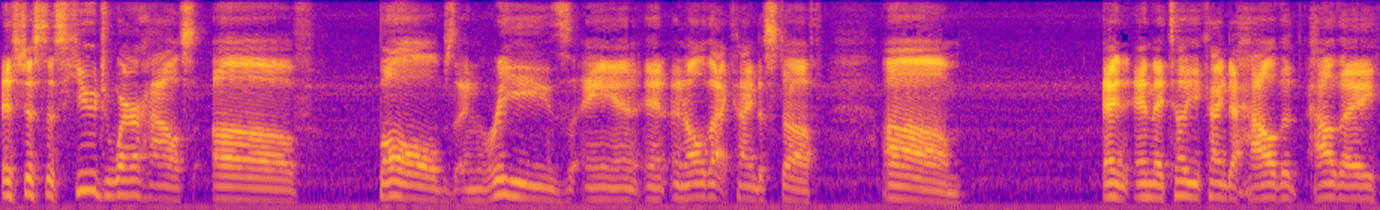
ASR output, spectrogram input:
it's just this huge warehouse of bulbs and wreaths and, and, and all that kind of stuff. Um, and and they tell you kind of how the how they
